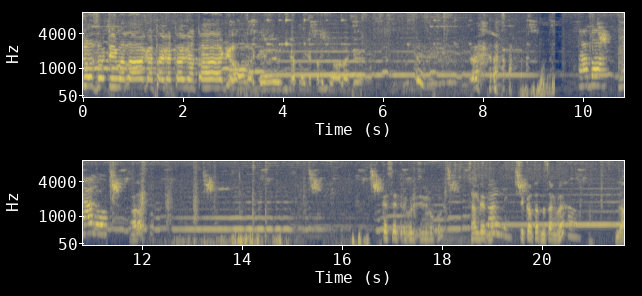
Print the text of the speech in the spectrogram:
नाचवासाठी मला गटा गटा गटा गिळावं लागेल गटा गटा गिळावं लागेल. आबा मी आलो. कसे आहेत रे गुरुजी लोक? चांगले आहेत. ना? शिकवतात ना चांगलं? हो. जा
